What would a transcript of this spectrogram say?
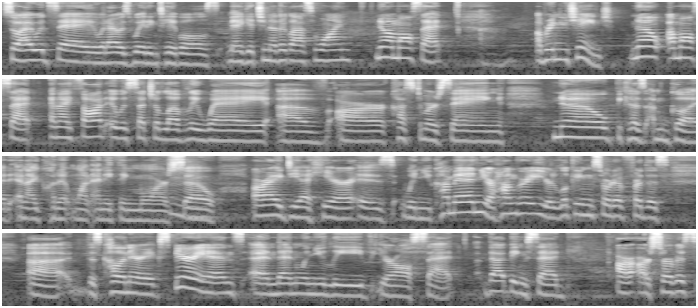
so I would say when I was waiting tables, may I get you another glass of wine? No, I'm all set. I'll bring you change. No, I'm all set. And I thought it was such a lovely way of our customers saying, no, because I'm good and I couldn't want anything more. Mm-hmm. So, our idea here is when you come in, you're hungry, you're looking sort of for this. Uh, this culinary experience, and then when you leave, you're all set. That being said, our, our service,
